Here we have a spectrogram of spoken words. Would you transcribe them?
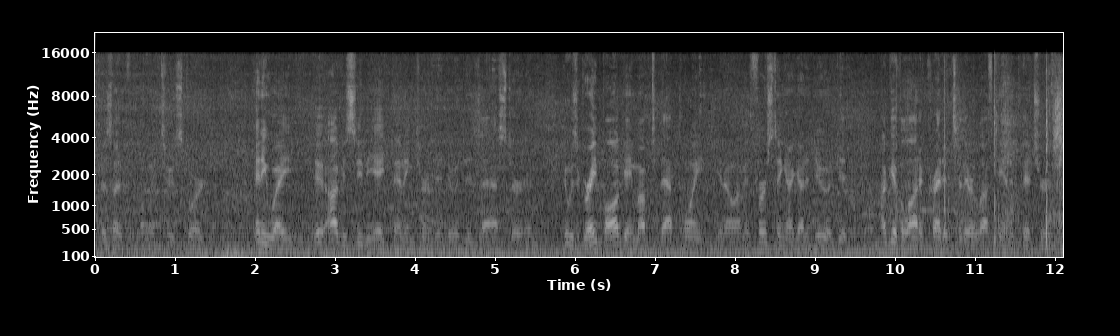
because only two scored. Anyway, it, obviously the eighth inning turned into a disaster, and it was a great ball game up to that point. You know, I mean, first thing I got to do is get. I'll give a lot of credit to their left-handed pitchers.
